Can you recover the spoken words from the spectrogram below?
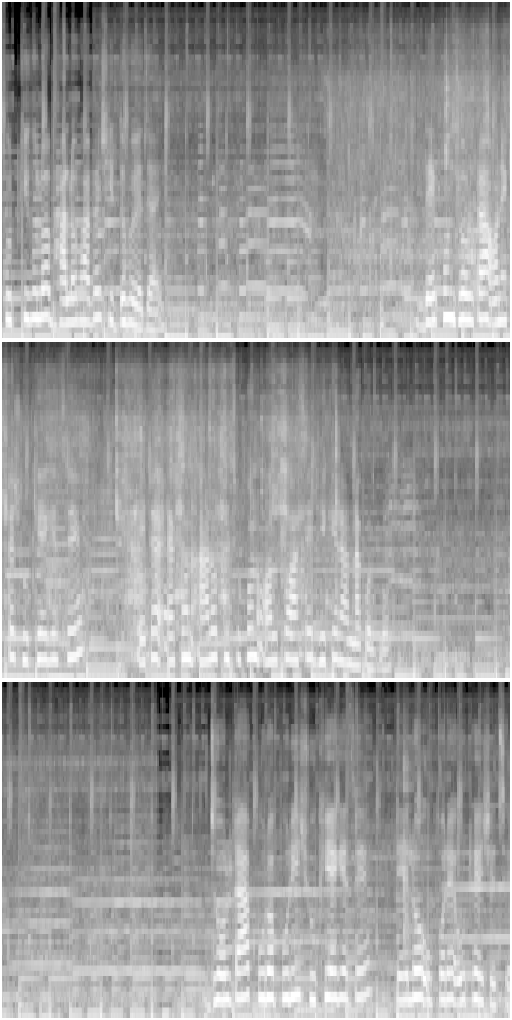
শুটকিগুলো ভালোভাবে সিদ্ধ হয়ে যায়। দেখুন, ঝোলটা অনেকটা শুকিয়ে গেছে। এটা এখন আরও কিছুক্ষণ অল্প আছে ঢেকে রান্না করব। ঝোলটা পুরোপুরি শুকিয়ে গেছে, তেলও উপরে উঠে এসেছে।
